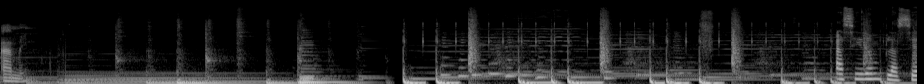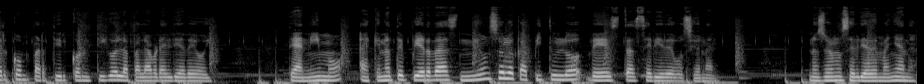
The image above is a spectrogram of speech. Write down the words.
Amén. Ha sido un placer compartir contigo la palabra el día de hoy. Te animo a que no te pierdas ni un solo capítulo de esta serie devocional. Nos vemos el día de mañana.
